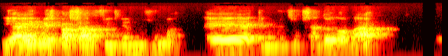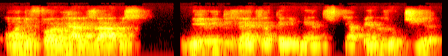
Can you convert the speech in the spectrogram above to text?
E aí, no mês passado, fizemos uma é, aqui no município de São Gomar, onde foram realizados 1.200 atendimentos em apenas um dia,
